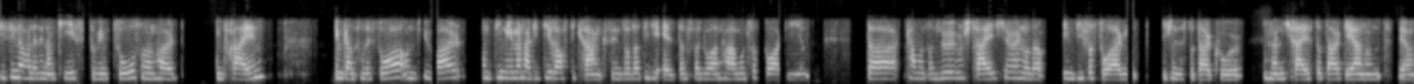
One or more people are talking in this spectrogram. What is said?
die sind aber nicht in einem Käfig, so wie im Zoo, sondern halt im Freien, im ganzen Ressort und überall. Und die nehmen halt die Tiere auf, die krank sind oder die die Eltern verloren haben und versorgen die. Und da kann man dann Löwen streicheln oder eben die versorgen. Ich finde das total cool. Ich meine, ich reise total gern und ja.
